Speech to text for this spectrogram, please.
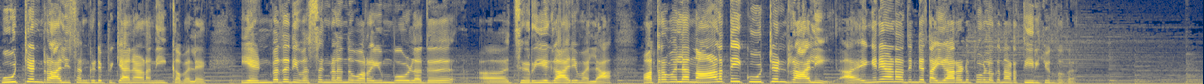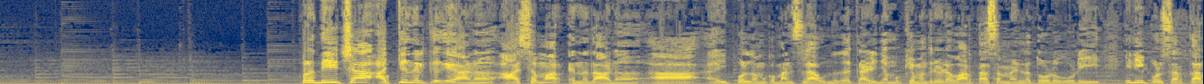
കൂറ്റൻ റാലി സംഘടിപ്പിക്കാനാണ് നീക്കം ഈ എൺപത് ദിവസങ്ങളെന്ന് പറയുമ്പോൾ അത് ചെറിയ കാര്യമല്ല. മാത്രമല്ല നാളത്തെ ഈ കൂറ്റൻ റാലി എങ്ങനെയാണ് അതിന്റെ തയ്യാറെടുപ്പുകളൊക്കെ നടത്തിയിരിക്കുന്നത്? പ്രതീക്ഷ അറ്റി നിൽക്കുകയാണ് ആശമാർ എന്നതാണ് ഇപ്പോൾ നമുക്ക് മനസ്സിലാവുന്നത്. കഴിഞ്ഞ മുഖ്യമന്ത്രിയുടെ വാർത്താ സമ്മേളനത്തോടുകൂടി ഇനിയിപ്പോൾ സർക്കാർ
